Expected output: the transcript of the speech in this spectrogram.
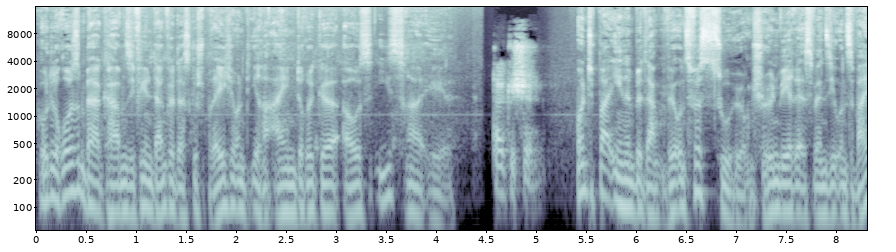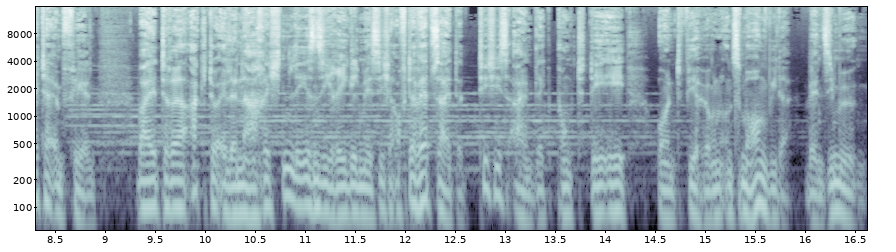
Gudel Rosenberg, haben Sie vielen Dank für das Gespräch und Ihre Eindrücke aus Israel. Dankeschön. Und bei Ihnen bedanken wir uns fürs Zuhören. Schön wäre es, wenn Sie uns weiterempfehlen. Weitere aktuelle Nachrichten lesen Sie regelmäßig auf der Webseite tichiseinblick.de und wir hören uns morgen wieder, wenn Sie mögen.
